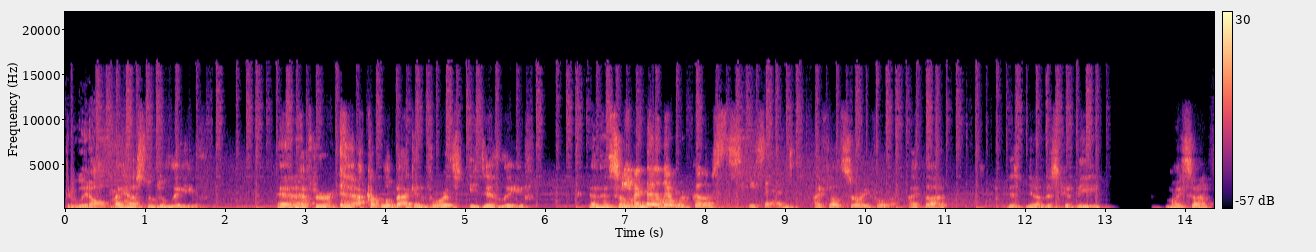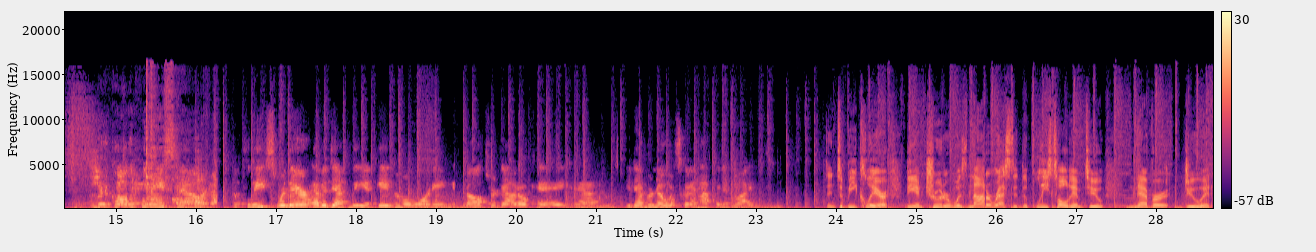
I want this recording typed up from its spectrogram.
through it all. I asked him to leave. And after a couple of back and forths, he did leave. And then someone, even though there were ghosts, he said. I felt sorry for him. I thought, this, you know, this could be my son. I'm going to call the police now. The police were there evidently and gave him a warning. It all turned out okay, and you never know what's going to happen in life. And to be clear, the intruder was not arrested. The police told him to never do it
